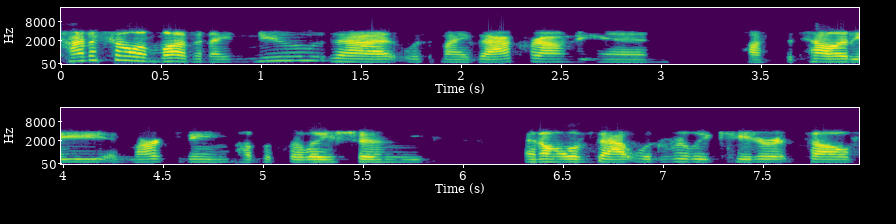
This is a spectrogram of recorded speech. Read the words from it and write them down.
kind of fell in love. And I knew that with my background in hospitality and marketing, public relations, and all of that would really cater itself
